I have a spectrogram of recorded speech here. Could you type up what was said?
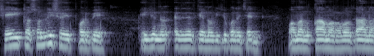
সেই তসল্লি সহিত পড়বে। এই জন্য এদেরকে নবীজি বলেছেন ওমান কামা রমজানা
